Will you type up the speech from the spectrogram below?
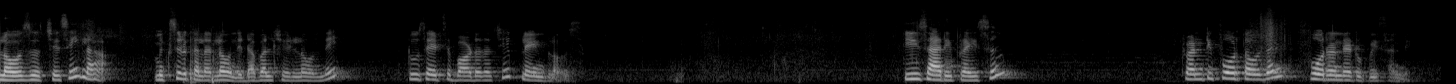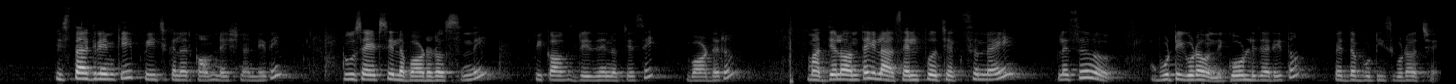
బ్లౌజ్ వచ్చేసి ఇలా మిక్స్డ్ కలర్లో ఉంది డబల్ షేడ్లో ఉంది. టూ సైడ్స్ బార్డర్ వచ్చి ప్లెయిన్ బ్లౌజ్. ఈ sari price twenty four thousand four hundred rupees అండి. పిస్తా గ్రీన్కి పీచ్ కలర్ కాంబినేషన్ అండి ఇది. టూ సైడ్స్ ఇలా బార్డర్ వస్తుంది. పికాక్స్ డిజైన్ వచ్చేసి బార్డరు. మధ్యలో అంతా ఇలా సెల్ఫ్ చెక్స్ ఉన్నాయి. ప్లస్ బూటీ కూడా ఉంది. గోల్డ్ జరీతో పెద్ద బూటీస్ కూడా వచ్చాయి.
